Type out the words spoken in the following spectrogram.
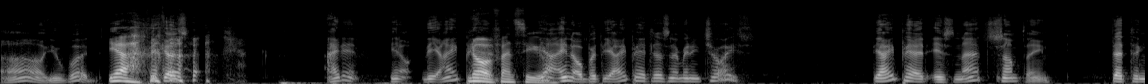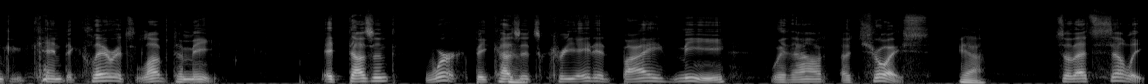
Oh, you would. Yeah. Because I didn't, you know, the iPad. no offense to you. Yeah, I know, but the iPad doesn't have any choice. The iPad is not something that can, can declare its love to me. It doesn't work because Yeah. it's created by me without a choice. Yeah. So that's silly.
